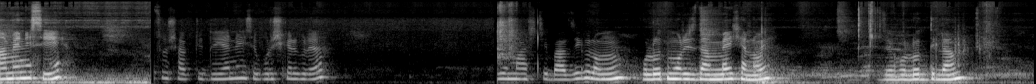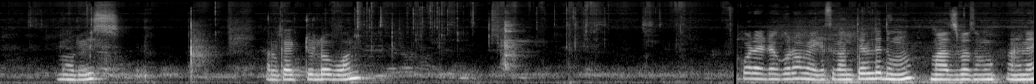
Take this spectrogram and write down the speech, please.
নামে নিছি। শাকটি ধুয়ে নিয়েছি পরিষ্কার করে। যে মাছটি বাজি করুম হলুদ মরিচ দাম মেখে নয়, যে হলুদ দিলাম, মরিচ, হালকা একটু লবণ। কড়াইটা গরম হয়ে গেছে, কারণ তেল দিয়ে দিম, মাছ বাজুম এখানে।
